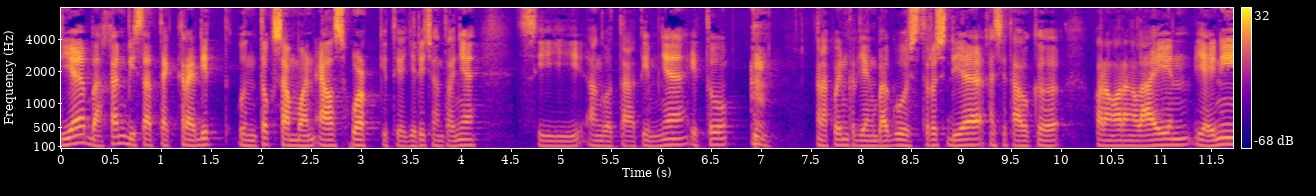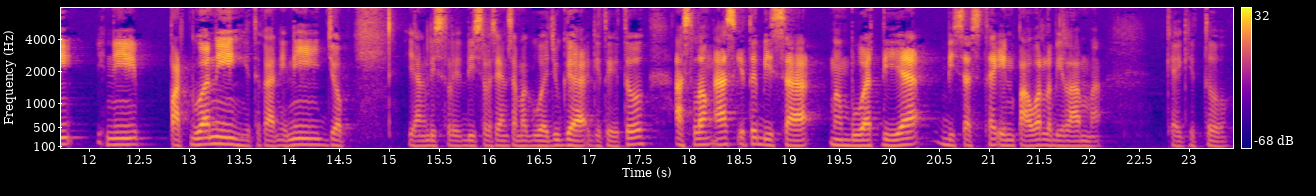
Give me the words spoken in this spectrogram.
dia bahkan bisa take credit untuk someone else work gitu ya. Jadi contohnya si anggota timnya itu ngelakuin kerja yang bagus terus dia kasih tahu ke orang-orang lain ya ini ini part gue nih gitu kan. Ini job yang disel diselesaikan sama gue juga gitu. Itu as long as itu bisa membuat dia bisa stay in power lebih lama. Kayak gitu.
